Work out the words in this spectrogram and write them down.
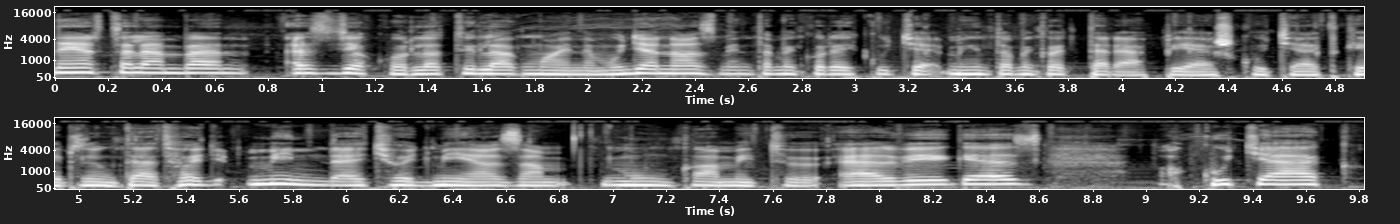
értelemben ez gyakorlatilag majdnem ugyanaz, mint amikor egy, kutya, mint amikor egy terápiás kutyát képzünk. Tehát, hogy mindegy, hogy mi az a munka, amit ő elvégez, a kutyák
